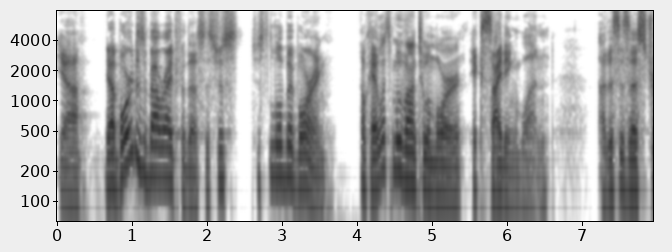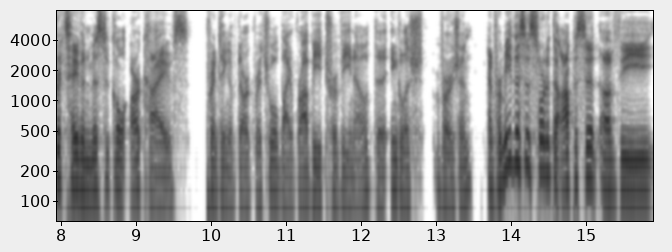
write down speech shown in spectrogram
Yeah. Yeah, bored is about right for this. It's just just a little bit boring. Okay, let's move on to a more exciting one. Uh, this is a Strixhaven Mystical Archives printing of Dark Ritual by Robbie Trevino, the English version. And for me, this is sort of the opposite of the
